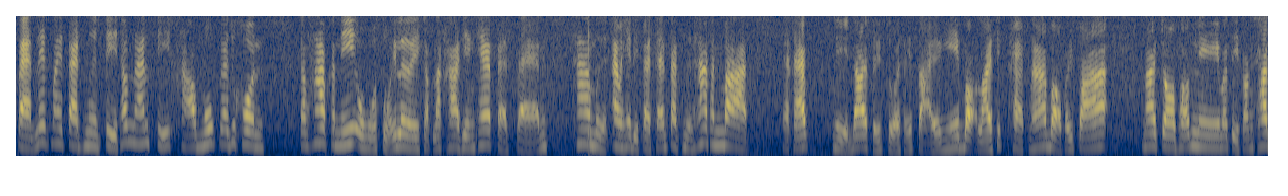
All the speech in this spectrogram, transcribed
18 เลขไม้84,000เท่านั้น สีขาวมุกนะทุกคน สภาพคันนี้ โอ้โห สวยเลยกับราคาเพียงแค่ 8 5 0 0 0 0อ่าไม่ใช่ดิ8 8 5 0 0 0 บาทนะครับ นี่ได้สวยๆ ใสๆ อย่างนี้ เบาะลายซิกแพคนะ เบาะไฟฟ้า หน้าจอพร้อมเนมัลติฟังก์ชัน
